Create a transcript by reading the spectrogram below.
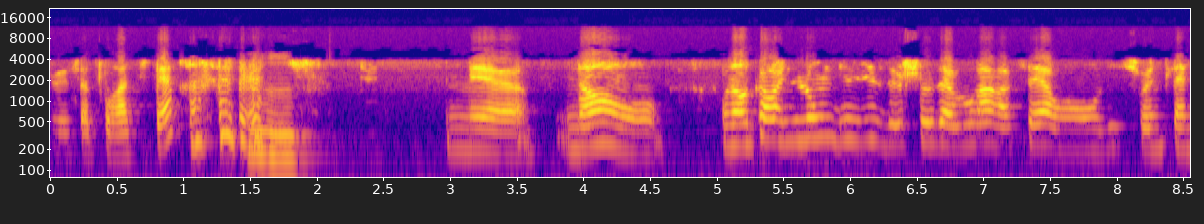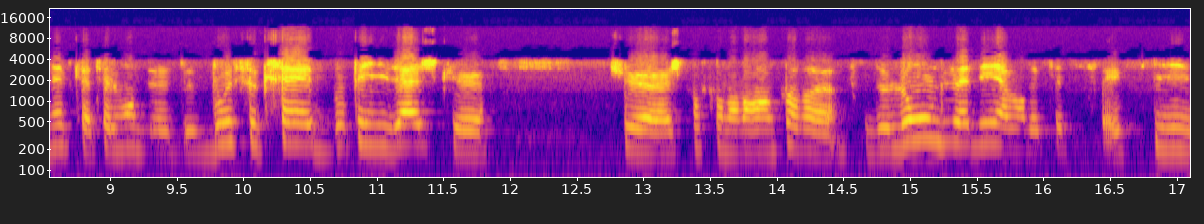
que ça pourra se faire. mmh. Mais non, on, on, a encore une longue liste de choses à voir, à faire. On vit sur une planète qui a tellement de, de beaux secrets, de beaux paysages que que euh, je pense qu'on en aura encore euh, de longues années avant d'être satisfait. Si,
